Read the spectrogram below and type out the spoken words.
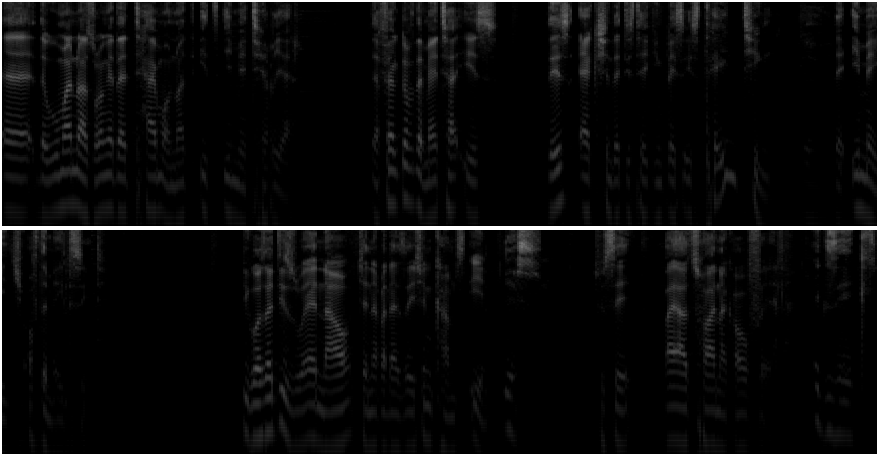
uh, the woman was wrong at that time or not it's immaterial. The fact of the matter is this action that is taking place is tainting the image of the male seed. Because that is where now generalization comes in. Yes. to say kaofela. Exactly.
